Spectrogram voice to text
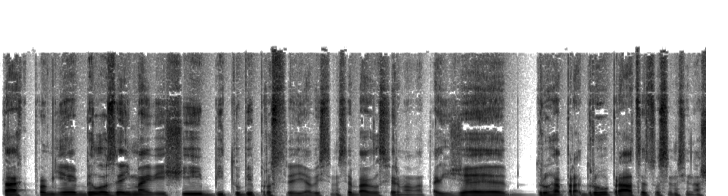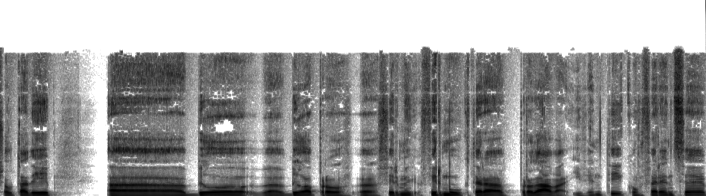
tak pro mě bylo zajímavější B2B prostředí, aby jsem se bavil s firmama. Takže druhá, druhou práce, co jsem si našel tady, bylo, byla pro e, firmy, firmu, která prodává eventy, konference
